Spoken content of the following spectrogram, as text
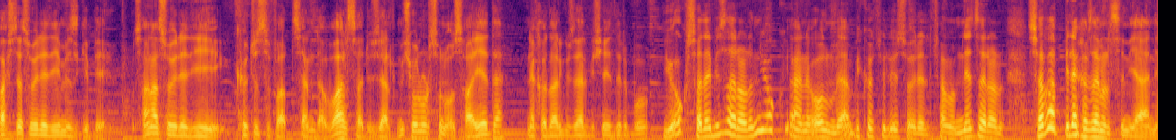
Başta söylediğimiz gibi sana söylediği kötü sıfat sende varsa düzeltmiş olursun o sayede. Ne kadar güzel bir şeydir bu. Yoksa da bir zararın yok yani olmayan bir kötülüğü söyledi. Tamam ne zararı? Sevap bile kazanırsın yani.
